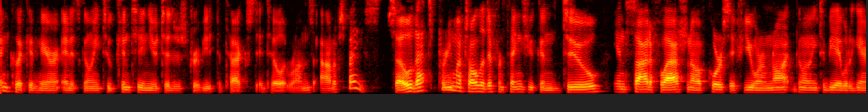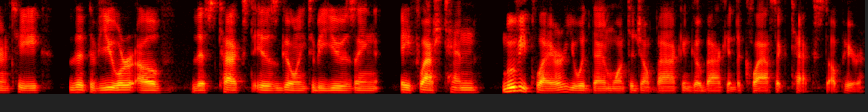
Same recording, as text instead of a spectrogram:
and click in here, and it's going to continue to distribute the text until it runs out of space. So that's pretty much all the different things you can do inside of Flash. Now, of course, if you are not going to be able to guarantee that the viewer of this text is going to be using a Flash 10 movie player, you would then want to jump back and go back into classic text up here.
